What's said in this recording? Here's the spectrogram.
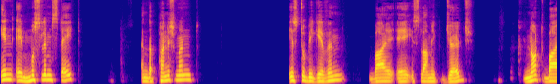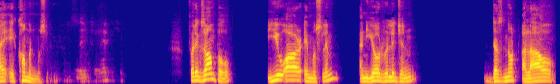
in a Muslim state, and the punishment is to be given by a Islamic judge, not by a common Muslim. For example, you are a Muslim and your religion does not allow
